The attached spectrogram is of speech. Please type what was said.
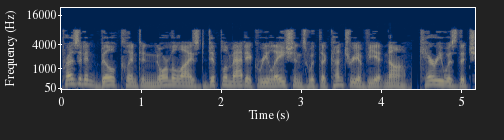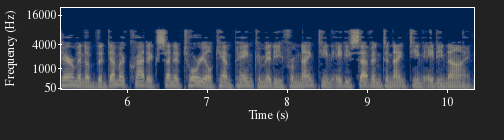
President Bill Clinton normalized diplomatic relations with the country of Vietnam. Kerry was the chairman of the Democratic Senatorial Campaign Committee from 1987 to 1989.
